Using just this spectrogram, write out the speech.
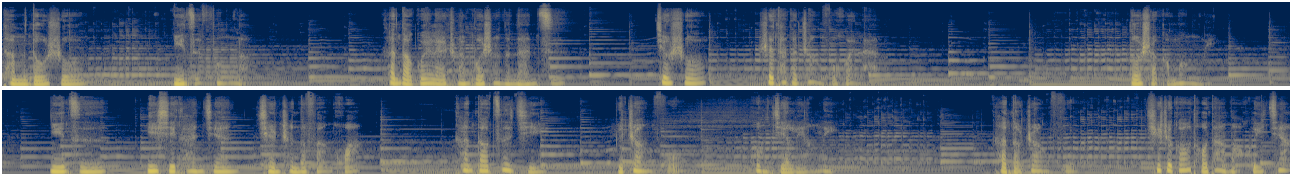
他们都说，女子疯了。看到归来船舶上的男子，就说是她的丈夫回来了。多少个梦里，女子依稀看见前尘的繁华，看到自己与丈夫共结连理，看到丈夫骑着高头大马回家，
